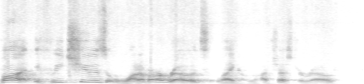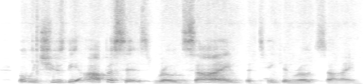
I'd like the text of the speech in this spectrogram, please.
But if we choose one of our roads, like Rochester Road, but we choose the opposite road sign, the Tienken Road sign,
